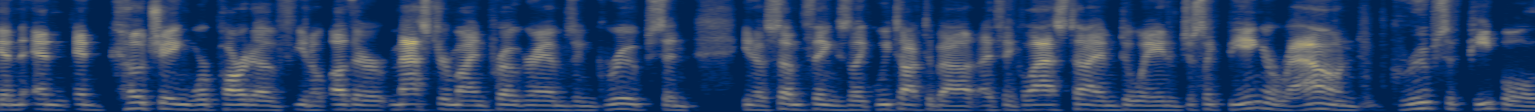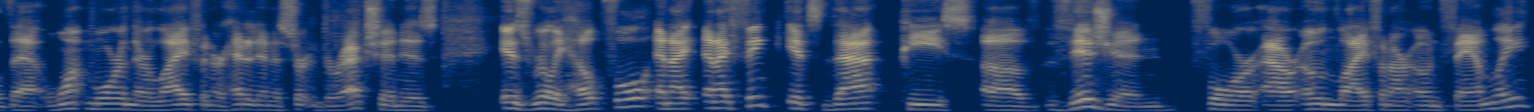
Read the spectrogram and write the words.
and and and coaching we're part of you know other mastermind programs and groups and you know some things like we talked about i think last time dwayne just like being around groups of people that want more in their life and are headed in a certain direction is is really helpful. And i and i think it's that piece of vision for our own life and our own family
